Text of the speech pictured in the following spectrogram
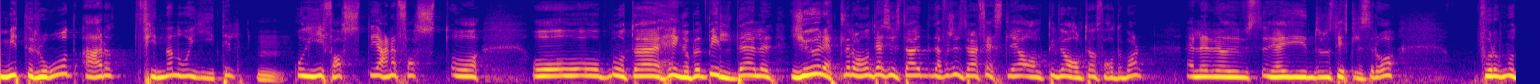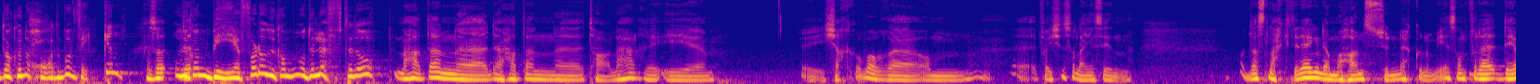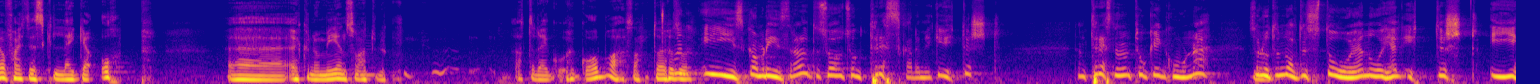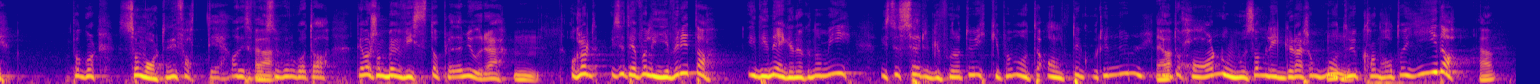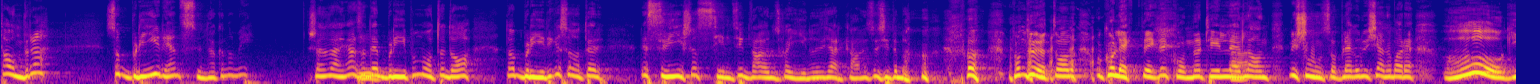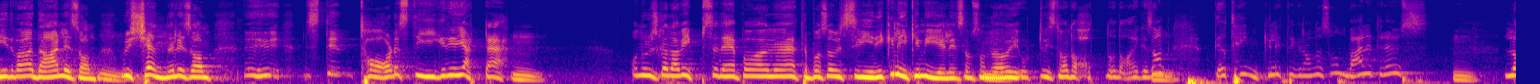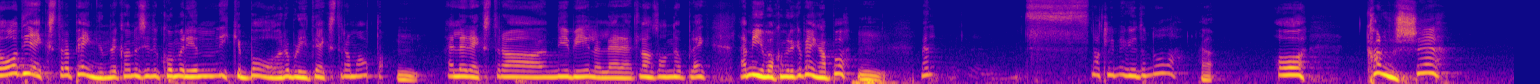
Mitt råd er å finne noe å gi til. Mm. Og gi fast. Gjerne fast. Og, og, og på en måte henge opp et bilde, eller gjør et eller annet. Jeg synes er, derfor syns jeg det er festlig. Jeg alltid, vi har alltid hatt fadderbarn. Eller øh, jeg gir noen stiftelser òg. For å på en måte kunne ha det på veggen. Altså, Og du det, kan be for det, og du kan på en måte løfte det opp. vi hadde en, det hadde en eh, tale her i, i vår om, for ikke så lenge siden. Og Da snakket de egentlig om å ha en sunn økonomi. Sant? For det, det å faktisk legge opp eh, økonomien sånn at, du, at det går, bra. Sant? Men I gamle Israel så, så treska de ikke ytterst. De tres, når de tok inn kornet, så lot de alltid stå igjen noe helt ytterst i på gården, som var til de fattige. og Ja. som kunne gå ta. Det var sånn bevisst opplegg de gjorde. mm, Og klart, Hvis vi ser på livet ditt, da, i din egen økonomi Hvis du sørger for at du ikke på en måte alltid går i null, Ja. at du har noe som ligger der som på en måte Mm. du kan ha til å gi da, ja. til andre, så blir det en sunn økonomi. Skjønner du det? Så det blir på en måte da, da blir det ikke sånn at det, svir så sinnssykt hver gang du skal gi noe til kirka. Hvis du sitter på, på, på møte og, og kollektprekene kommer til et eller annet misjonsopplegg, og du kjenner bare Å, gid, hva er der, liksom? Og du kjenner liksom uh, Tallet stiger i hjertet. Mm, Og når du skal da vippse det på etterpå, så svir det ikke like mye liksom, som du hadde gjort hvis du hadde hatt noe da. ikke sant? Det å tenke litt grann sånn, vær litt raus. mm, La de ekstra pengene kan du si, du kommer inn, ikke bare bli til ekstra mat. da. mm, Eller ekstra ny bil, eller et eller annet sånt opplegg. Det er mye man kan bruke penger på. mm, Men snakk litt med Gud om noe, da. ja. Og kanskje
